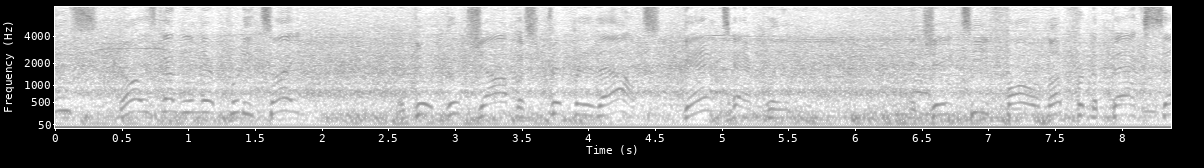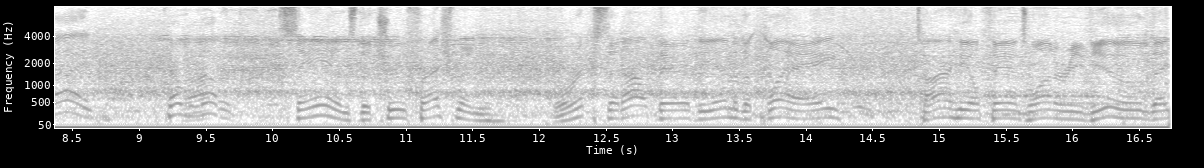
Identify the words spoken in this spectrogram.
loose. No, he's got it in there pretty tight. They do a good job of stripping it out. Gang tackling. And JT following up from the backside. Coming up. Sands, the true freshman, rips it out there at the end of the play. Tar Heel fans want to review. They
